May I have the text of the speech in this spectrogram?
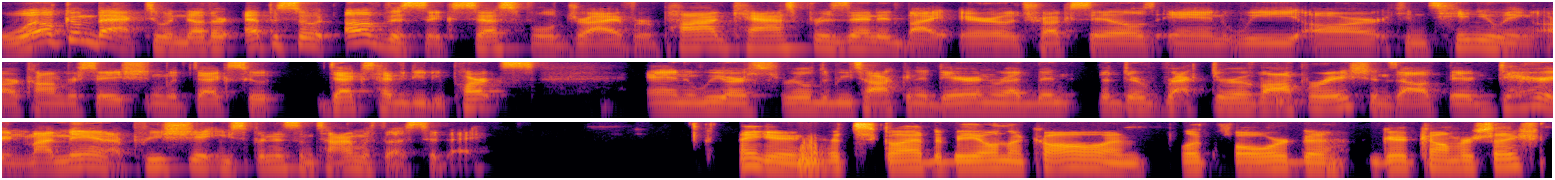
Welcome back to another episode of the Successful Driver podcast presented by Aero Truck Sales. And we are continuing our conversation with Dex, Dex Heavy Duty Parts. And we are thrilled to be talking to Darin Redmon, the Director of Operations out there. Darren, my man, I appreciate you spending some time with us today. Thank you. It's glad to be on the call and look forward to good conversation.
